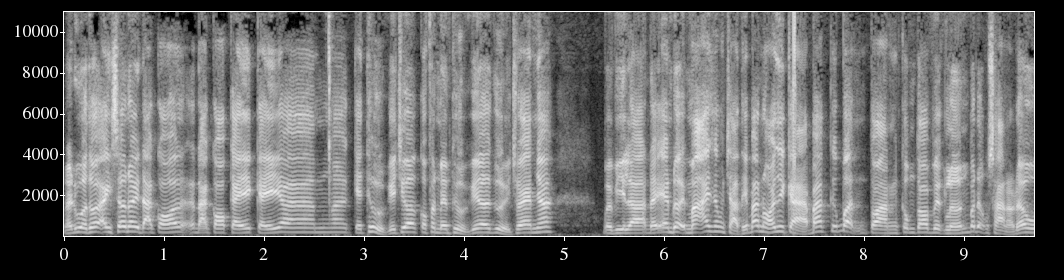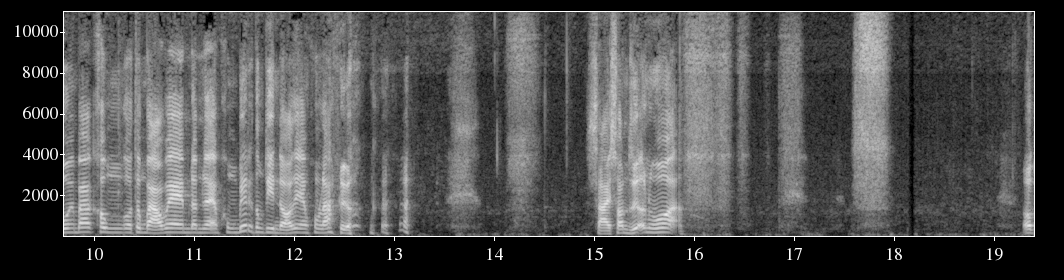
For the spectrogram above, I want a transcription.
Nói đùa thôi, anh Sơn ơi, đã có đã có cái cái à, cái thử kia chưa? Có phần mềm thử kia gửi cho em nhá. Bởi vì là đấy, em đợi mãi xong chả thấy bác nói gì cả. Bác cứ bận toàn công to việc lớn, bất động sản ở đâu ấy, bác không có thông báo với em, đâm ra em không biết được thông tin đó thì em không làm được. xài son dưỡng đúng không ạ Ok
